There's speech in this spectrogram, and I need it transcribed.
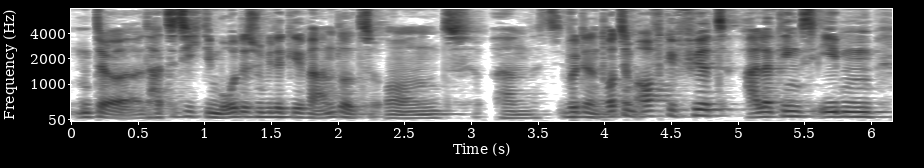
da hat sich die Mode schon wieder gewandelt und ähm, es wurde dann trotzdem aufgeführt, allerdings eben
